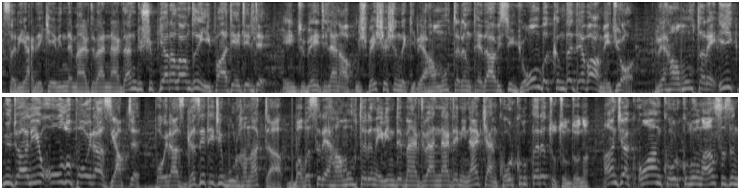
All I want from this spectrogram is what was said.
Sarıyer'deki evinde merdivenlerden düşüp yaralandığı ifade edildi. Entübe edilen 65 yaşındaki Reha Muhtar'ın tedavisi yoğun bakımda devam ediyor. Reha Muhtar'a ilk müdahaleyi oğlu Poyraz yaptı. Poyraz gazeteci Burhan Akdağ, babası Reha Muhtar'ın evinde merdivenlerden inerken korkuluklara tutunduğunu ancak o an korkuluğun ansızın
